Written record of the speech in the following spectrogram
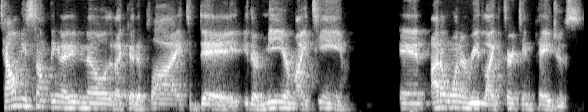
tell me something I didn't know that I could apply today, either me or my team. And I don't want to read like 13 pages.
